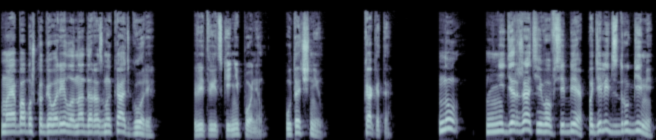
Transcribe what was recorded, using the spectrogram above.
Моя бабушка говорила, надо размыкать горе». Витвицкий не понял, уточнил. «Как это?» «Ну, не держать его в себе, поделить с другими.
